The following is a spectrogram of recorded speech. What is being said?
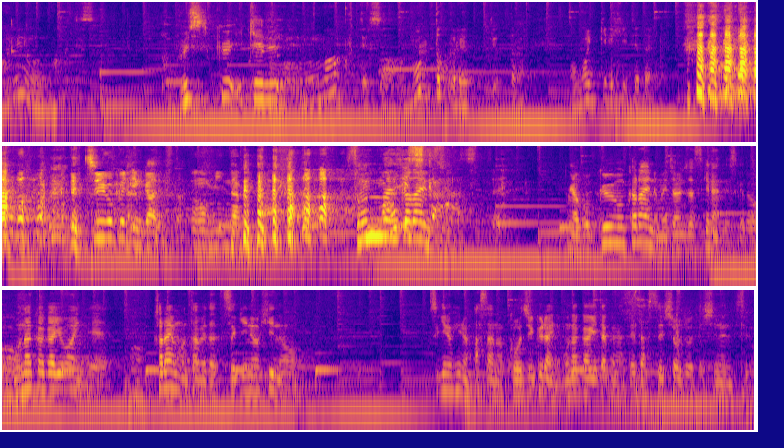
あまりにもうまくてさ。美味しくいける。うまくてさもっとくれって言ったら思いっきり弾いてたよ。え中国人がですか？うんみんなみんな。そんなに辛いんですよ。いや僕も辛いのめちゃめちゃ好きなんですけど、うん。お腹が弱いんで、うん。辛いもの食べた次の日の次の日の朝の5時ぐらいにお腹が痛くなって脱水症状で死ぬんですよ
